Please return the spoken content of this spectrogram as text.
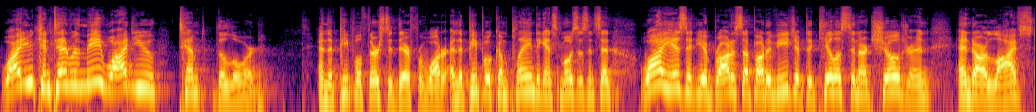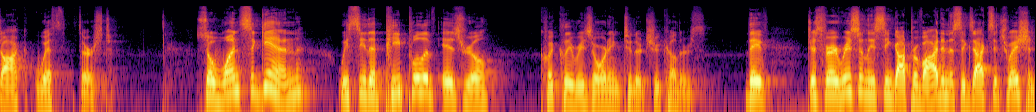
Why do you contend with me? Why do you tempt the Lord? And the people thirsted there for water. And the people complained against Moses and said, Why is it you have brought us up out of Egypt to kill us and our children and our livestock with thirst? So once again, we see the people of Israel quickly resorting to their true colors. They've just very recently seen God provide in this exact situation.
